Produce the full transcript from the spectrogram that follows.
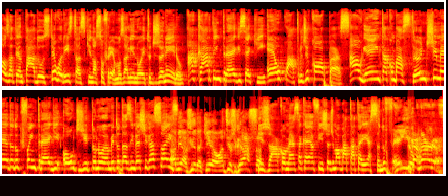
aos atentados terroristas que nós sofremos ali no 8 de janeiro. A carta entregue-se aqui é o 4 de copas. Alguém tá com bastante medo do que foi entregue ou dito no âmbito das investigações. A minha vida aqui é uma desgraça. E já começa a cair a ficha de uma batata aí assando feio. Canalha!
